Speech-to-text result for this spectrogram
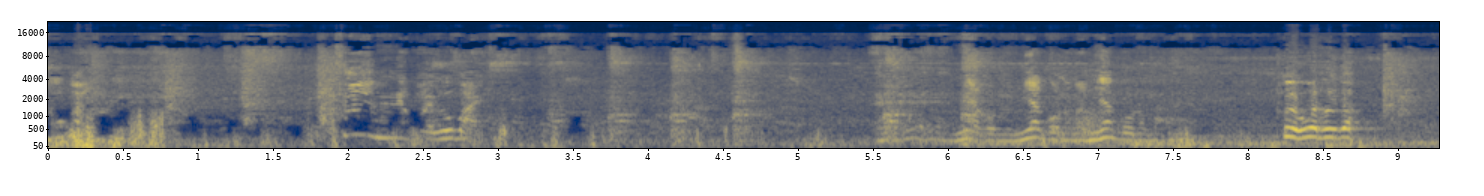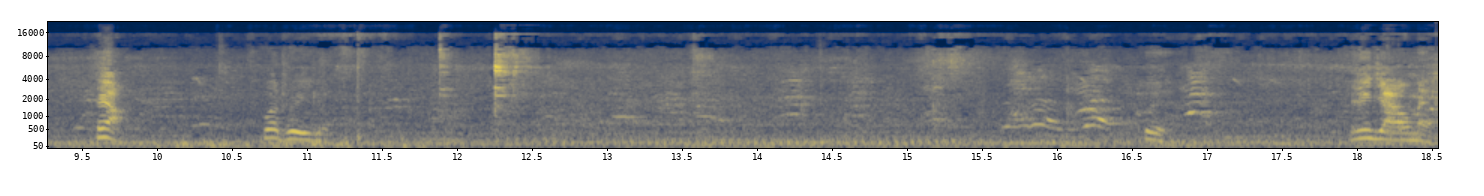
ဟုတ်ပါဘူးစားရမယ်ပါရိုးပါမြတ်ကု တွေ့ရင်းကြအောင်မယ်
